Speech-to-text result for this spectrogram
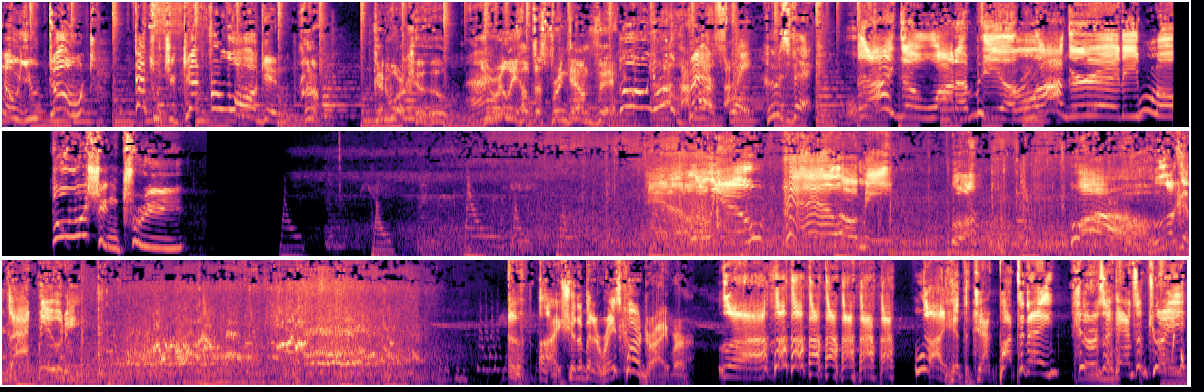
No, you don't! That's what you get for logging! Huh. Good work, Hoo Hoo. You really helped us bring down Vic. Oh, you're the best. Wait, who's Vic? I don't want to be a logger anymore. The wishing tree. Hello, you. Hello, me. Huh? Whoa, look at that beauty. I should have been a race car driver. I hit the jackpot today. Sure is a handsome tree.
